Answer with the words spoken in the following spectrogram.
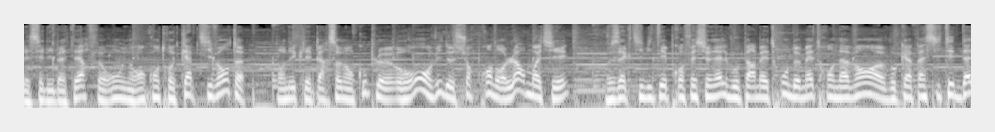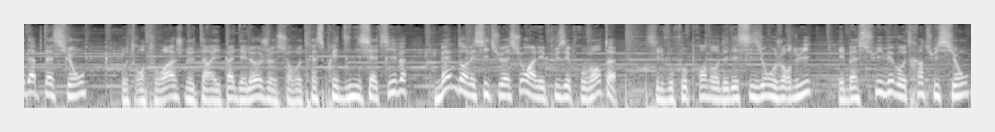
Les célibataires feront une rencontre captivante, tandis que les personnes en couple auront envie de surprendre leur moitié. Vos activités professionnelles vous permettront de mettre en avant vos capacités d'adaptation. Votre entourage ne tarit pas d'éloges sur votre esprit d'initiative, même dans les situations les plus éprouvantes. S'il vous faut prendre des décisions aujourd'hui, eh ben suivez votre intuition.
